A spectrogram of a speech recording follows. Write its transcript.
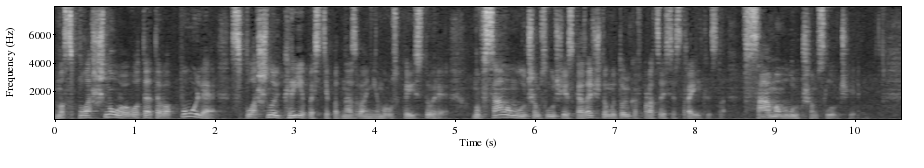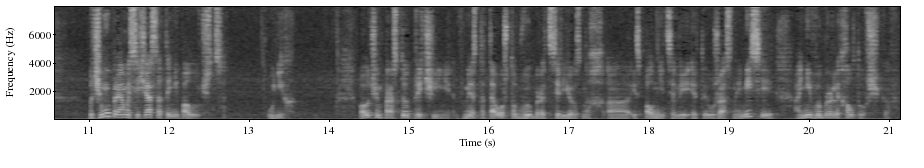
Но сплошного вот этого поля, сплошной крепости под названием русская история, ну в самом лучшем случае сказать, что мы только в процессе строительства. В самом лучшем случае. Почему прямо сейчас это не получится у них? По очень простой причине. Вместо того, чтобы выбрать серьезных э, исполнителей этой ужасной миссии, они выбрали халтурщиков –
